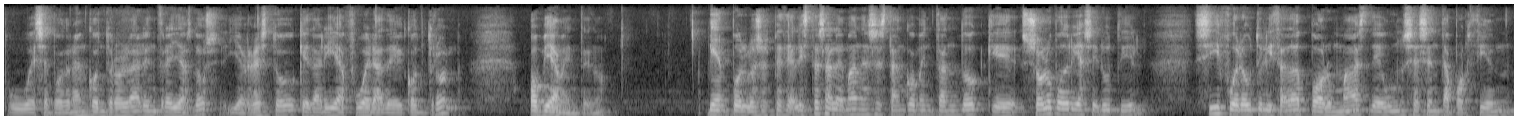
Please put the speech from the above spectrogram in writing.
pues se podrán controlar entre ellas dos y el resto quedaría fuera de control. Obviamente, ¿no? Bien, pues los especialistas alemanes están comentando que solo podría ser útil si fuera utilizada por más de un 60%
